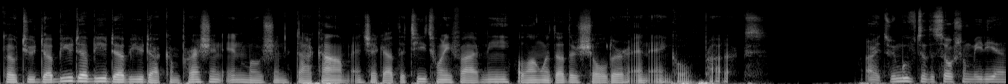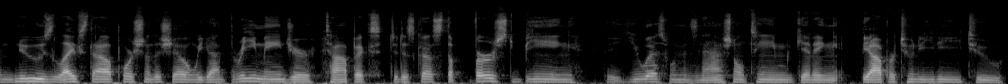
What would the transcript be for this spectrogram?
go to www.compressioninmotion.com and check out the T25 knee along with other shoulder and ankle products. All right, so we move to the social media news lifestyle portion of the show, and we got three major topics to discuss. The first being the U.S. women's national team getting the opportunity to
